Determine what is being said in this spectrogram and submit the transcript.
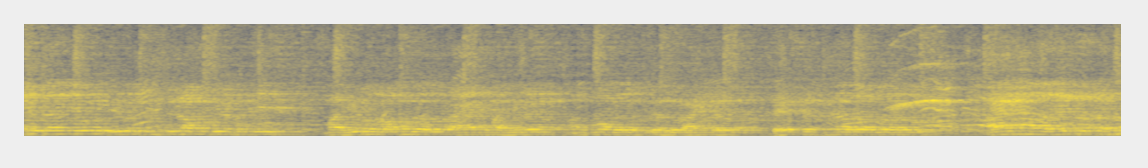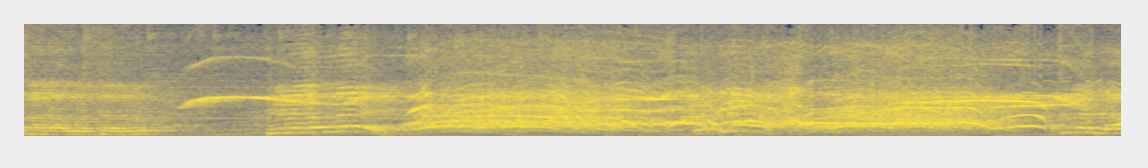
శ్రీరామ థియేటర్కి మా హీరో రాము గారు ఆయన మా హీరోయిన్ అనుపమ గారు వచ్చారు ఆయన డైరెక్టర్ చిన్నారావు గారు ఆయన రైతు ప్రసన్న గారు వచ్చారు సినిమా ఎలా ఉంది? గట్టిగా! సినిమా ఉందా?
